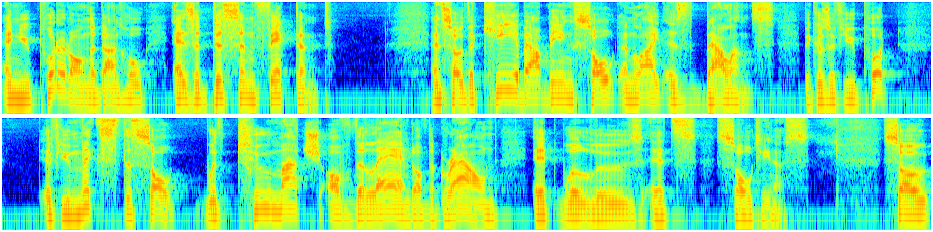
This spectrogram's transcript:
and you put it on the dunghill as a disinfectant. And so the key about being salt and light is balance, because if you put, if you mix the salt with too much of the land, of the ground, it will lose its saltiness. So,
